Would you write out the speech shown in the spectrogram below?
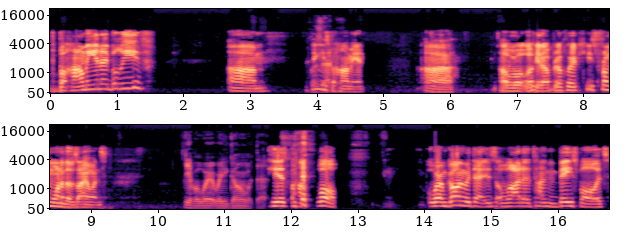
Bahamian, I believe. Um, I think he's? Bahamian. Uh, I'll look it up real quick. He's from one of those islands. Yeah, but where where are you going with that? He is Baham- well. Where I'm going with that is a lot of the time in baseball, it's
